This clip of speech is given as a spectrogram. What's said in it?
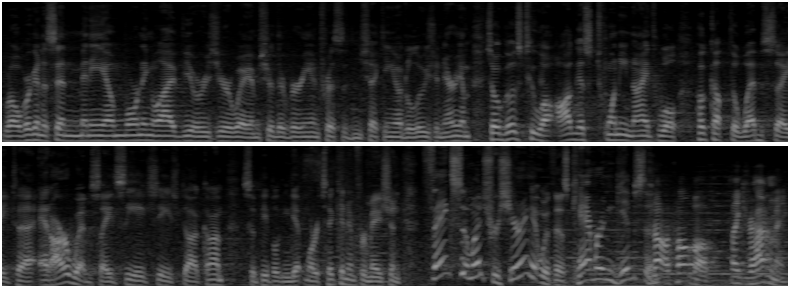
Well, we're going to send many uh, Morning Live viewers your way. I'm sure they're very interested in checking out Illusionarium. So it goes to uh, August 29th. We'll hook up the website uh, at our website, chch.com, so people can get more ticket information. Thanks so much for sharing it with us, Cameron Gibson. Not at all, Bob. Thank you for having me.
